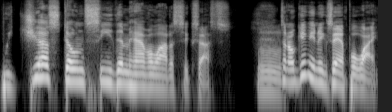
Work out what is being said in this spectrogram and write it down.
we just don't see them have a lot of success. Mm. And I'll give you an example why.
